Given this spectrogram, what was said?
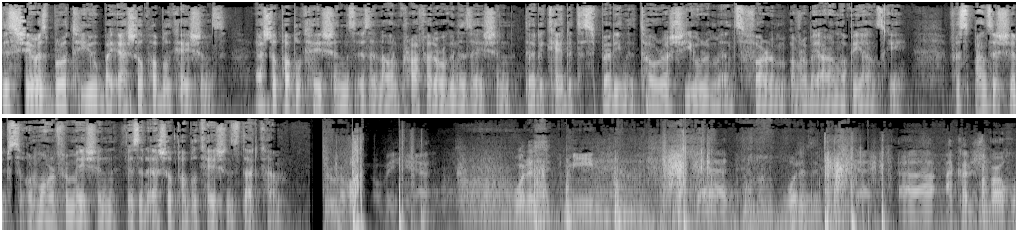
This year is brought to you by Eshel Publications. Eshel Publications is a non-profit organization dedicated to spreading the Torah, Shiurim, and Sefarim of Rabbi Aaron Lopiansky. For sponsorships or more information, visit eshelpublications.com. So we're holding over here. What does it mean that? What does it mean that uh, Hakadosh Baruch Hu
